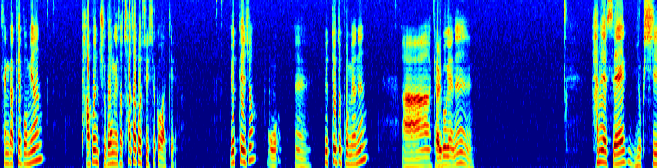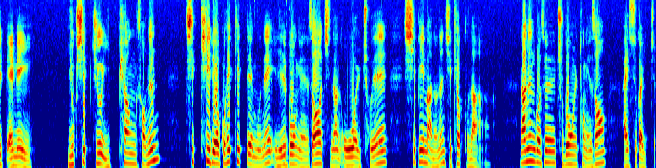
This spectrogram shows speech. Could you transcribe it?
생각해보면 답은 주봉에서 찾아볼 수 있을 것 같아요. 요때죠? 오, 예. 요때도 보면은, 아, 결국에는 하늘색 60MA, 60주 이평선은 지키려고 했기 때문에 일봉에서 지난 5월 초에 12만 원은 지켰구나. 라는 것을 주봉을 통해서 알 수가 있죠.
